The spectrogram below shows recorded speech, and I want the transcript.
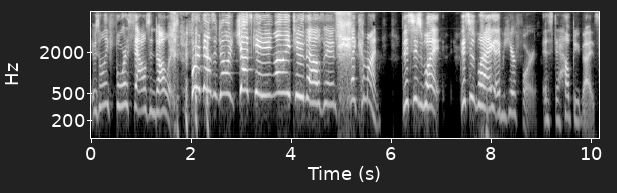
it was only $4000 $4000 just kidding only 2000 like come on this is what this is what i am here for is to help you guys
